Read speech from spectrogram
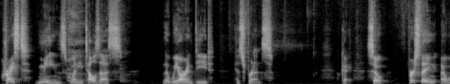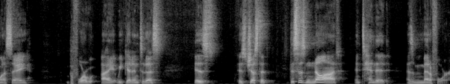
Christ means when he tells us that we are indeed his friends. Okay, so first thing I want to say before I we get into this is is just that this is not intended as a metaphor.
